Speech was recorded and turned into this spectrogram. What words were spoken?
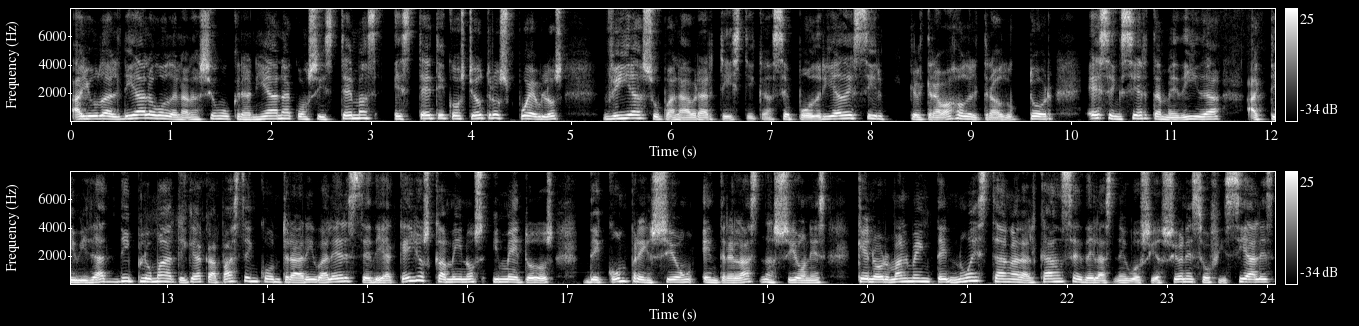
ayuda al diálogo de la nación ucraniana con sistemas estéticos de otros pueblos vía su palabra artística. Se podría decir que el trabajo del traductor es en cierta medida actividad diplomática capaz de encontrar y valerse de aquellos caminos y métodos de comprensión entre las naciones que normalmente no están al alcance de las negociaciones oficiales.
